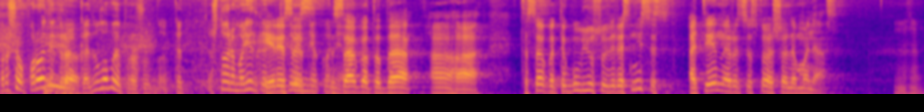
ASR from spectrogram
prašau, parodyk ranką, nu labai prašau, nu, kad aš noriu matyti, kad ir jis sako tada, aha, tai sako, tegul jūsų vyresnysis ateina ir atsistoja šalia manęs. Mhm.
